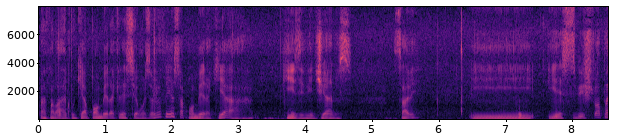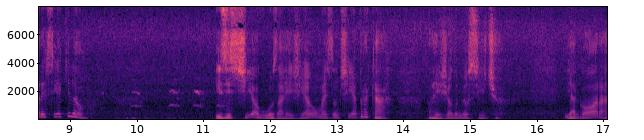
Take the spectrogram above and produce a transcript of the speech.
Vai falar, ah, é porque a palmeira cresceu, mas eu já tenho essa palmeira aqui há 15, 20 anos, sabe? E, e esses bichos não apareciam aqui não. Existia alguns na região, mas não tinha para cá, na região do meu sítio. E agora,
